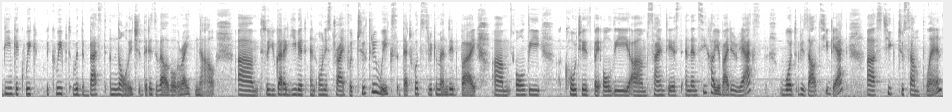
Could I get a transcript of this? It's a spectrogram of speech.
being equipped with the best knowledge that is available right now. Um, so you gotta give it an honest try for two three weeks. That's what's recommended by um, all the coaches, by all the um, scientists, and then see how your body reacts. What results you get, uh, stick to some plan,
